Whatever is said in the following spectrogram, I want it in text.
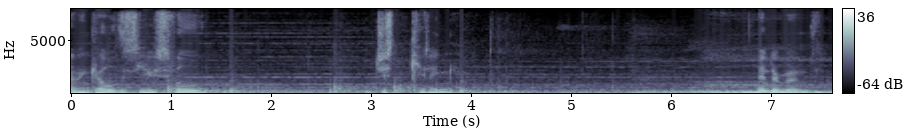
I mean, gold is useful. Just kidding. Enderman.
